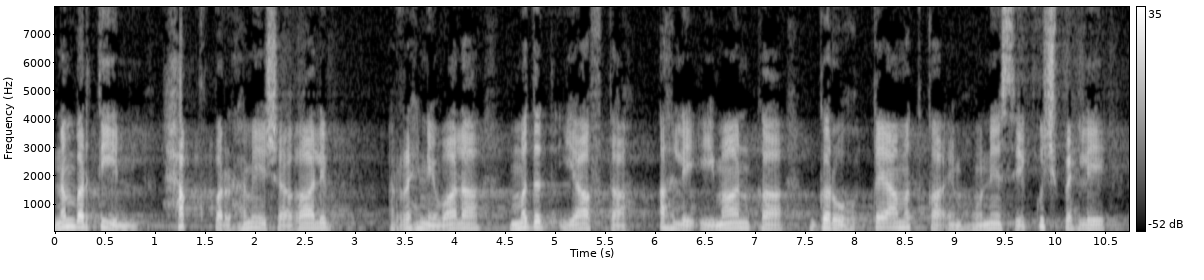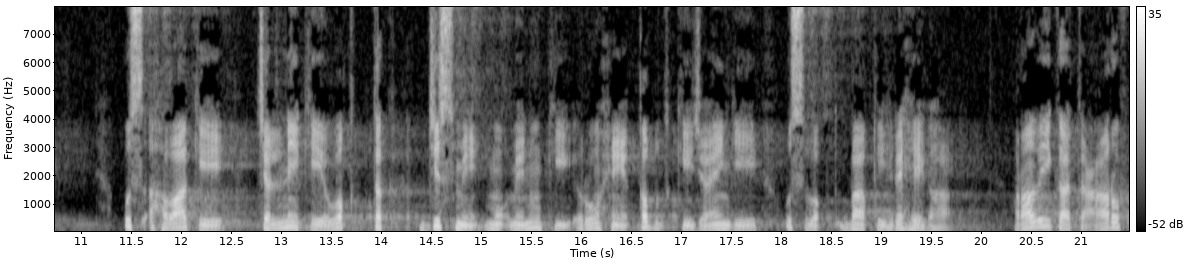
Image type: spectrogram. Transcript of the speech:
نمبر تین، حق پر ہمیشہ غالب رہنے والا مدد یافتہ اہل ایمان کا گروہ قیامت قائم ہونے سے کچھ پہلے اس ہوا کے چلنے کے وقت تک جس میں مومنوں کی روحیں قبض کی جائیں گی، اس وقت باقی رہے گا۔ راوی کا تعارف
